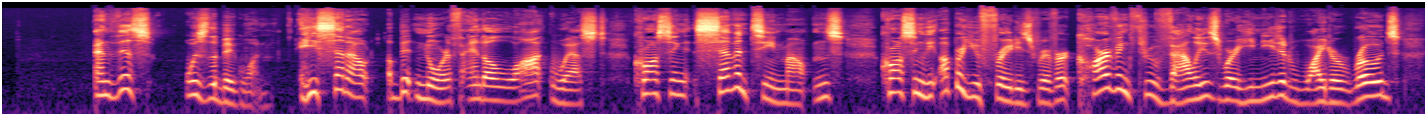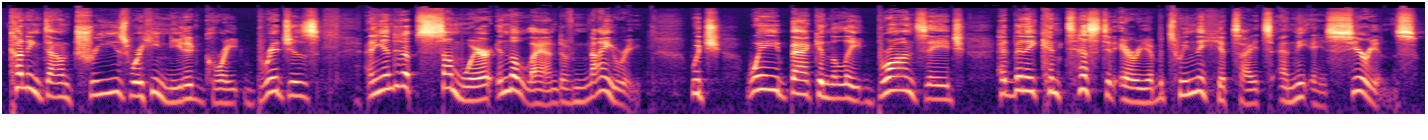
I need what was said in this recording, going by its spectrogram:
And this was the big one he set out a bit north and a lot west, crossing 17 mountains, crossing the upper Euphrates River, carving through valleys where he needed wider roads, cutting down trees where he needed great bridges, and he ended up somewhere in the land of Nairi, which, way back in the late Bronze Age, had been a contested area between the Hittites and the Assyrians.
